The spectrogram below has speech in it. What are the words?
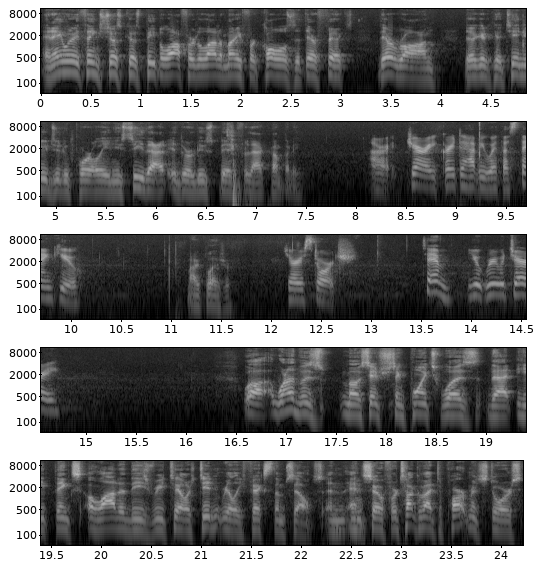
And anyone who thinks just because people offered a lot of money for Kohl's that they're fixed, they're wrong. They're going to continue to do poorly, and you see that in the reduced bid for that company. All right, Jerry, great to have you with us. Thank you. My pleasure. Jerry Storch. Tim, you agree with Jerry? Well, one of his most interesting points was that he thinks a lot of these retailers didn't really fix themselves. And, mm-hmm. and so, if we're talking about department stores,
